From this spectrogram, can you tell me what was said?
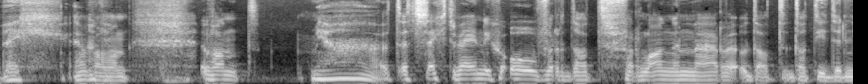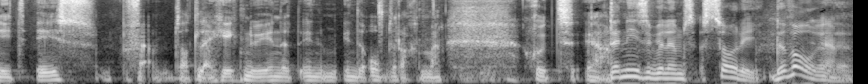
weg. Hè, van, want ja, het, het zegt weinig over dat verlangen naar dat, dat die er niet is. Enfin, dat leg ik nu in, het, in, in de opdracht. Maar goed, ja. Denise Willems, sorry. De volgende.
